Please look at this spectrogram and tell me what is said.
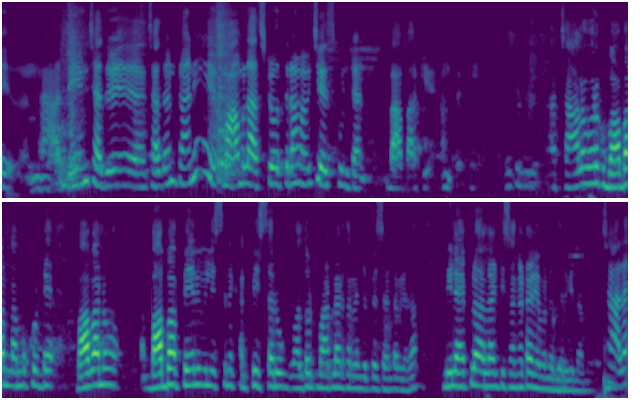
లేదు. అదేం చదివే చదవను కానీ మామూలు అష్టోత్తరం అవి చేసుకుంటాను బాబాకి అంతే. చాలా వరకు బాబాను నమ్ముకుంటే బాబాను బాబా పేరు పిలిస్తేనే కనిపిస్తారు వాళ్ళతో మాట్లాడతారని చెప్పేసి అంటారు కదా. మీ లైఫ్లో అలాంటి సంఘటన ఏమైనా జరిగిందా చాలా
